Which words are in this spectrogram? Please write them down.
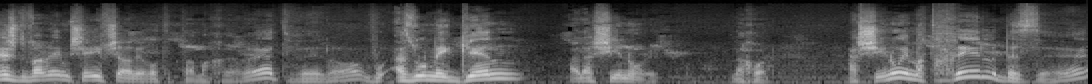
יש דברים שאי אפשר לראות אותם אחרת, ולא, אז הוא מגן על השינוי. נכון. השינוי מתחיל בזה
